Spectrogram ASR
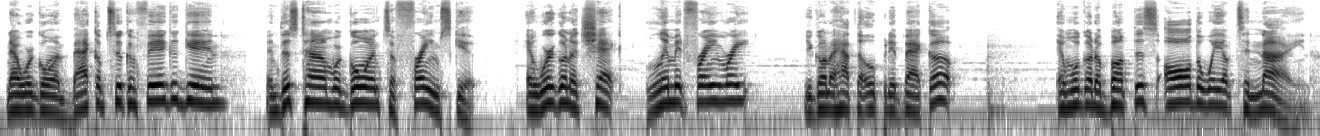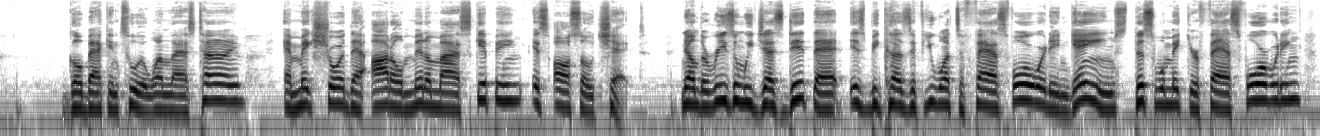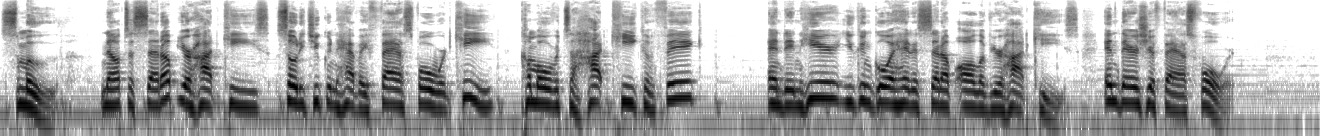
now we're going back up to config again, and this time we're going to frame skip, and we're gonna check limit frame rate. You're gonna have to open it back up, and we're gonna bump this all the way up to nine. Go back into it one last time, and make sure that auto minimize skipping is also checked. Now the reason we just did that is because if you want to fast forward in games, this will make your fast forwarding smooth. Now to set up your hotkeys so that you can have a fast forward key, come over to hotkey config and in here you can go ahead and set up all of your hotkeys and there's your fast forward.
